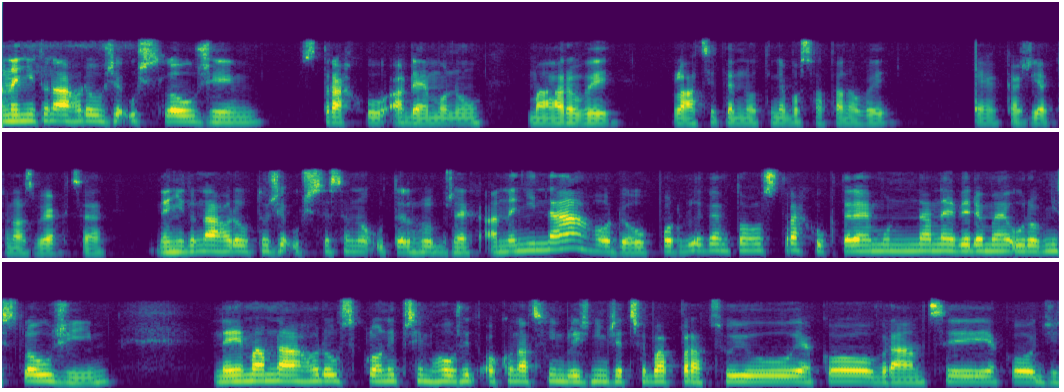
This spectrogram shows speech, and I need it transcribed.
není to náhodou, že už sloužím strachu a démonu, Márovi, vládci temnoty nebo satanovi, každý jak to nazve, jak chce. Není to náhodou to, že už se se mnou utrhl břeh a není náhodou pod vlivem toho strachu, kterému na nevědomé úrovni sloužím, nemám náhodou sklony přimhouřit oko nad svým bližním, že třeba pracuju jako v rámci, jako, že,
